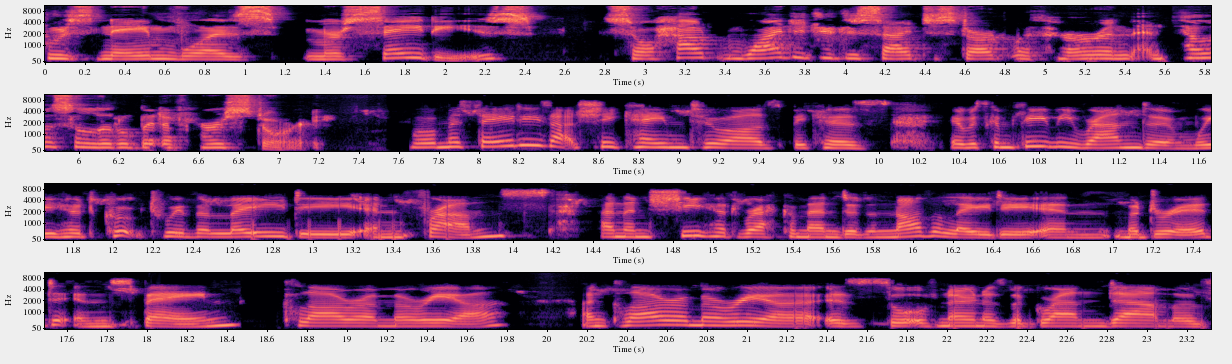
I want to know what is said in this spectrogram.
whose name was Mercedes. So, how? Why did you decide to start with her, and, and tell us a little bit of her story? Well, Mercedes actually came to us because it was completely random. We had cooked with a lady in France, and then she had recommended another lady in Madrid, in Spain, Clara Maria. And Clara Maria is sort of known as the grand dame of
